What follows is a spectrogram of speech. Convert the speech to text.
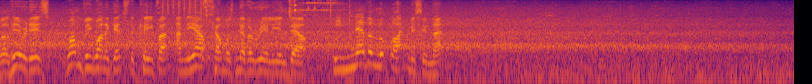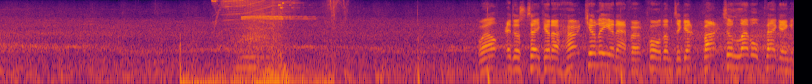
Well, here it is, 1v1 against the keeper, and the outcome was never really in doubt. He never looked like missing that. Well, it has taken a Herculean effort for them to get back to level pegging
